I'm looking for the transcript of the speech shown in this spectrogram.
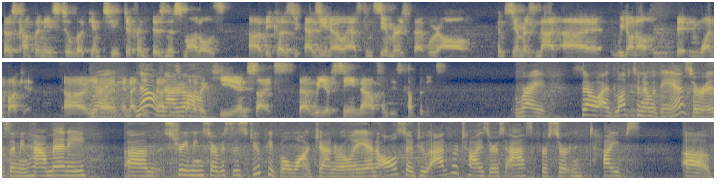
those companies to look into different business models uh, because, as you know, as consumers, that we're all consumers. Not uh, we don't all fit in one bucket. Uh, you right. know, and, and I no, think that is one all. of the key insights that we have seen now from these companies. Right. So I'd love to know what the answer is. I mean, how many um, streaming services do people want generally? And also, do advertisers ask for certain types of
